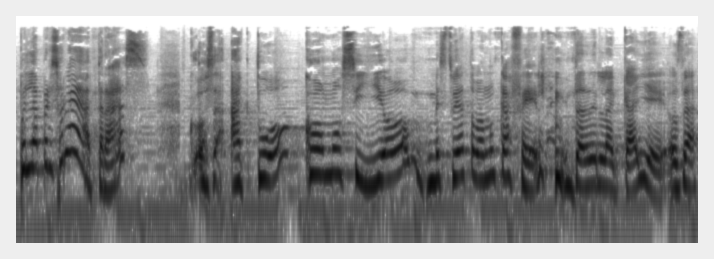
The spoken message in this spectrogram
pues la persona de atrás, o sea, actuó como si yo me estuviera tomando un café en la mitad de la calle. O sea,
